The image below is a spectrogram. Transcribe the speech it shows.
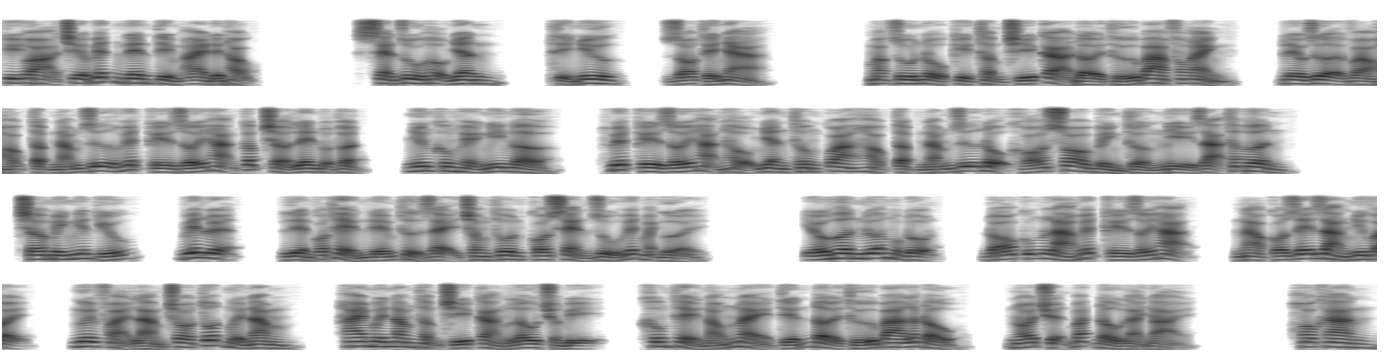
kỳ họa chưa biết nên tìm ai đến học. Sen du hậu nhân, thì như, do thế nhà. Mặc dù nổ kỳ thậm chí cả đời thứ ba phong ảnh, đều dựa vào học tập nắm giữ huyết kế giới hạn cấp trở lên độ thuật, nhưng không hề nghi ngờ, huyết kế giới hạn hậu nhân thông qua học tập nắm giữ độ khó so bình thường nhị dạ thấp hơn. Chờ mình nghiên cứu, biết luyện, liền có thể nếm thử dạy trong thôn có sẻn dù huyết mạch người. Yếu hơn nữa một độ đó cũng là huyết kế giới hạn nào có dễ dàng như vậy, ngươi phải làm cho tốt mười năm, hai mươi năm thậm chí càng lâu chuẩn bị, không thể nóng nảy tiến đời thứ ba lắc đầu, nói chuyện bắt đầu lại nhải. Ho khan,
